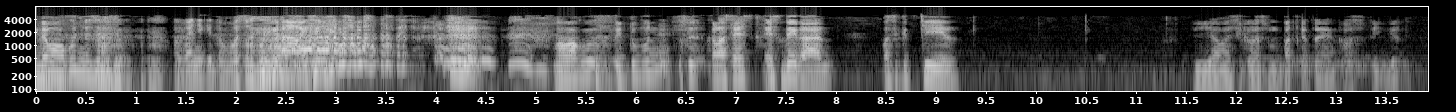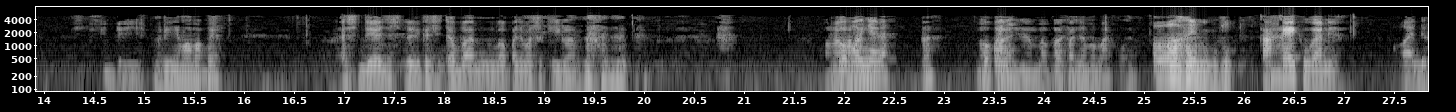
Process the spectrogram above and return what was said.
Udah mama aku udah sedih. Makanya kita bos ketawa ini. Mama aku itu pun kelas SD kan. Masih kecil. Iya masih kelas 4 katanya kelas 3 tiga iya. Ngerinya mama aku ya. SD aja sudah dikasih cobaan bapaknya masuk kilang. Pokoknya kan. Hah? bapaknya bapaknya Bapaknya mama aku kan. Oh anjing. Kakekku kan ya. Waduh.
